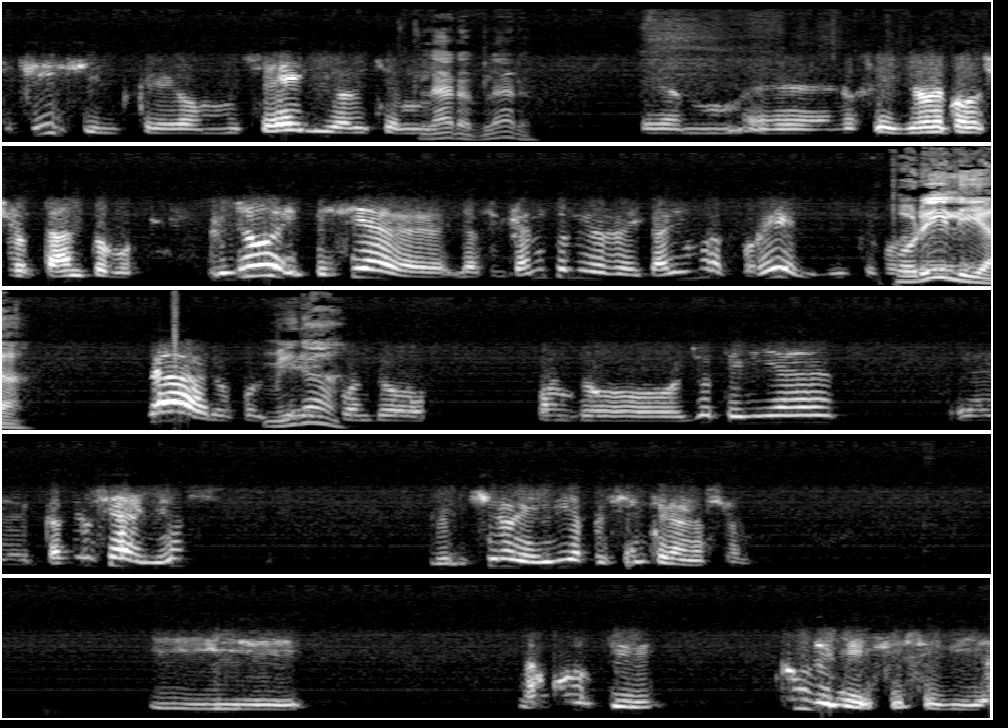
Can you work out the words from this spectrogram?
difícil, creo, muy serio, ¿viste? Claro, claro. Eh, eh, no sé, yo no lo conocí tanto. como- Pero yo empecé a, el acercamiento al radicalismo por él, ¿viste? Por Ilia. Claro, porque Mirá. cuando cuando yo tenía eh, 14 años, lo eligieron el día presidente de la Nación. Y me acuerdo que del Eje ese día,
